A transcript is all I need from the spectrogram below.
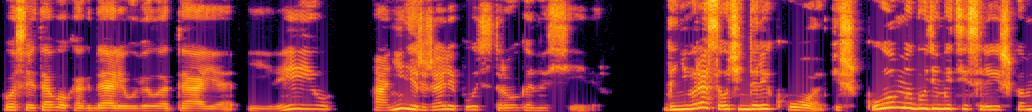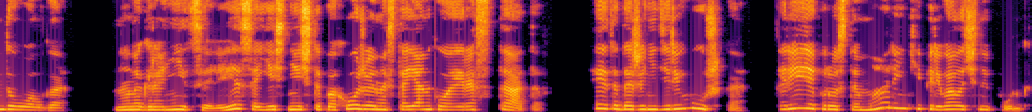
После того, как Дарья увела Тая и Лею, они держали путь строго на север. До Невраса очень далеко, пешком мы будем идти слишком долго. Но на границе леса есть нечто похожее на стоянку аэростатов. Это даже не деревушка, скорее просто маленький перевалочный пункт.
